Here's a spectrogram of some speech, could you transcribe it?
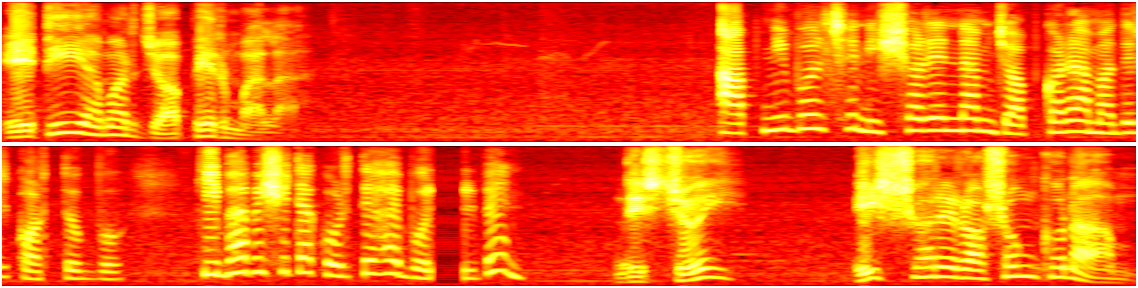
এটিই আমার জপের মালা। আপনি বলছেন ঈশ্বরের নাম জপ করা আমাদের কর্তব্য। কীভাবে সেটা করতে হয় বলবেন? নিশ্চয়ই ঈশ্বরের অসংখ্য নাম।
